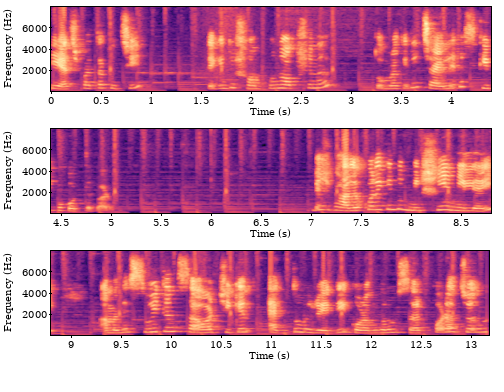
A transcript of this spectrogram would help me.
পেঁয়াজ পাতা কুচি। এটা কিন্তু সম্পূর্ণ অপশনাল তোমরা কিন্তু চাইলে এটা স্কিপও করতে পারো। বেশ ভালো করে কিন্তু মিশিয়ে নিলেই আমাদের সুইট অ্যান্ড সাওয়ার চিকেন একদম রেডি গরম গরম সার্ভ করার জন্য।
